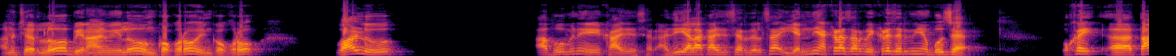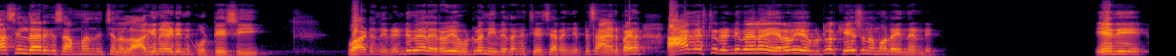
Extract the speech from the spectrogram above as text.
అనుచరులో బినామీలో ఇంకొకరో ఇంకొకరో వాళ్ళు ఆ భూమిని కాజేశారు. అది ఎలా కాజేశారో తెలుసా? ఇవన్నీ ఎక్కడ జరగవు ఇక్కడే జరిగినాయో బహుశా. ఒక తహసీల్దారికి తహసీల్దార్కి సంబంధించిన లాగిన్ ఐడిని కొట్టేసి వాటిని రెండు వేల ఇరవై ఒకటిలో ఈ విధంగా చేశారని చెప్పేసి ఆయన పైన ఆగస్టు రెండు వేల ఇరవై ఒకటిలో కేసు నమోదైందండి. ఏది?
